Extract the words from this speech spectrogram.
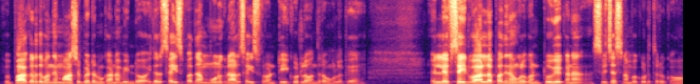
இப்போ பார்க்குறது வந்து மாஸ்டர் பெட்ரூமுக்கான விண்டோ இதோட சைஸ் பார்த்தா மூணுக்கு நாலு சைஸ் வரும். டீ கூட்டில் வந்துடும் உங்களுக்கு. லெஃப்ட் சைட் வாலில் பார்த்தீங்கன்னா உங்களுக்கு வந்து டூ வேக்கான சுவிச்சஸ் நம்ம கொடுத்துருக்கோம்.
